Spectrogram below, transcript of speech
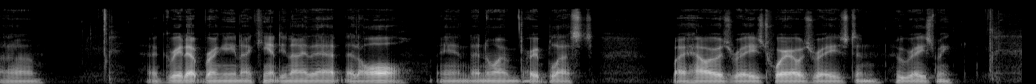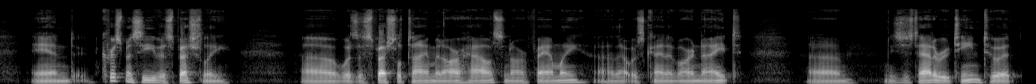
um, a great upbringing. I can't deny that at all. And I know I'm very blessed by how I was raised, where I was raised, and who raised me. And Christmas Eve, especially, uh, was a special time in our house and our family. Uh, that was kind of our night. Um, we just had a routine to it.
